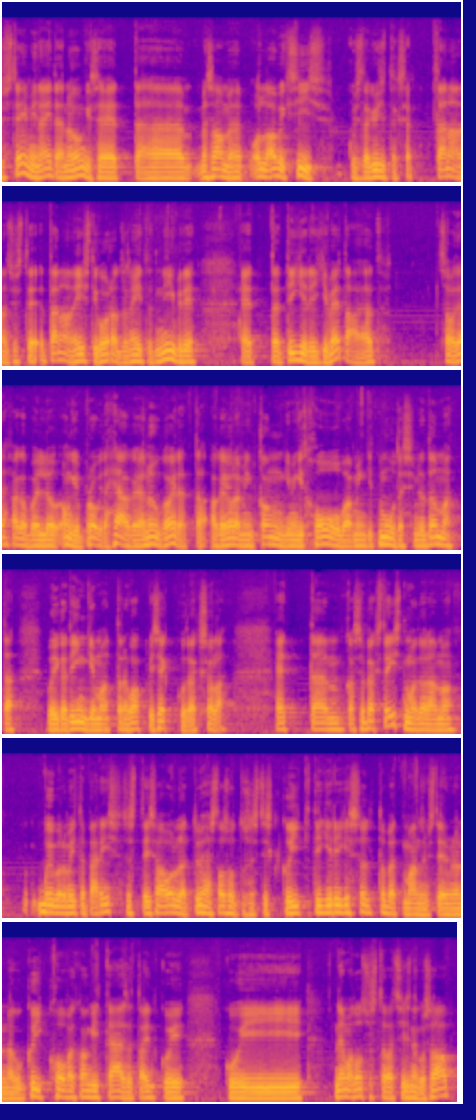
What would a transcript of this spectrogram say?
süsteemi näide no ongi see, et äh, me saame olla abiks siis, kui seda küsitakse. tänane süsteem, tänane Eesti korraldus on ehitatud niipidi, et digiriigi vedajad saavad jah, väga palju, ongi proovida heaga ja nõuga aidata, aga ei ole mingit kangi, mingit hooba, mingit muud asja, mida tõmmata või ka tingimata nagu appi sekkuda, eks ole. et ähm, kas see peaks teistmoodi olema? võib-olla mitte päris, sest ei saa olla, et ühest asutusest siis kõik digiriigist sõltub, et majandusministeeriumil on nagu kõik hoovad, kangid käes, et ainult kui, kui nemad otsustavad, siis nagu saab,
